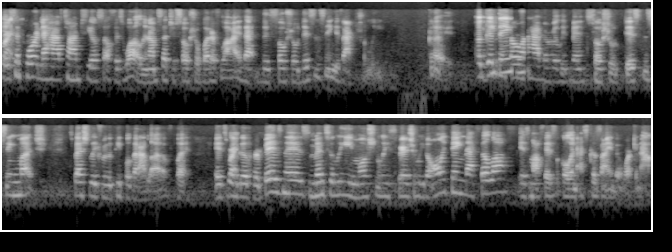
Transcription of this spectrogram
it's important to have time to yourself as well. And I'm such a social butterfly that the social distancing is actually good. A good Even thing. though I haven't really been social distancing much, especially from the people that I love, but it's been Right. good for business, mentally, emotionally, spiritually. The only thing that fell off is my physical, and that's because I ain't been working out.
